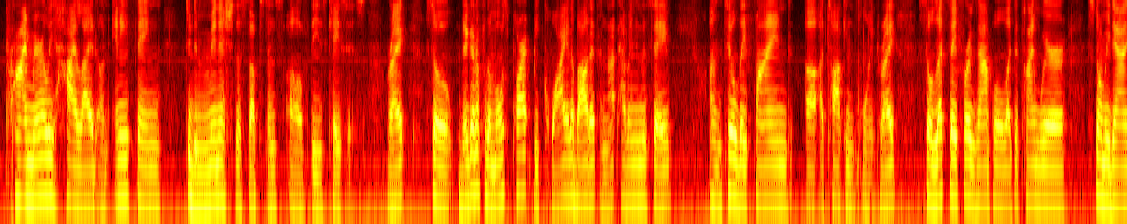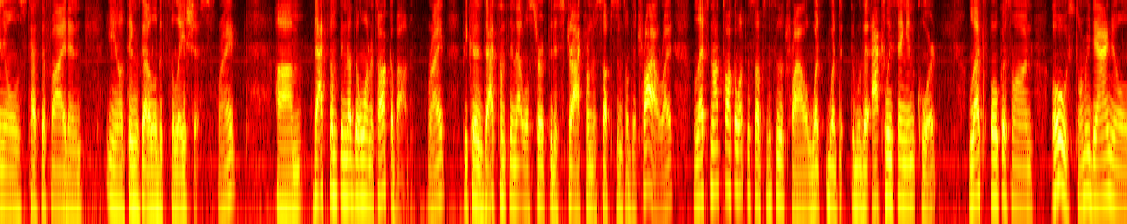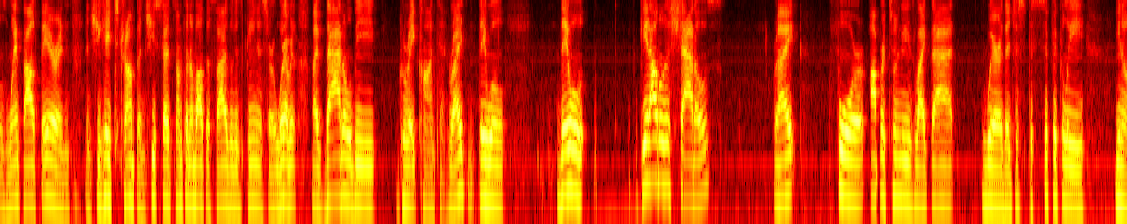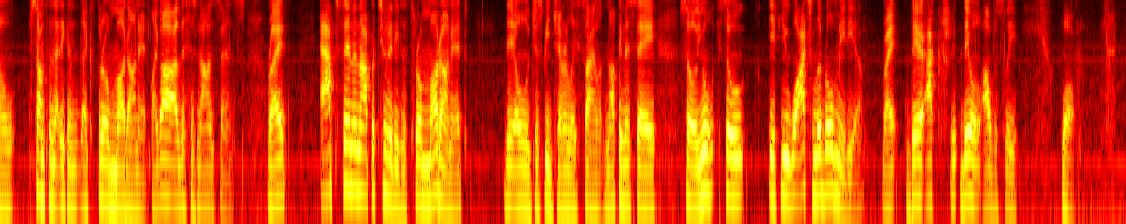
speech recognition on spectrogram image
primarily highlight on anything to diminish the substance of these cases, right? So they're going to, for the most part, be quiet about it and not have anything to say until they find uh, a talking point, right? So let's say, for example, like the time where Stormy Daniels testified and you know things got a little bit salacious, right? Um, that's something that they'll want to talk about, right? Because that's something that will serve to distract from the substance of the trial, right? Let's not talk about the substance of the trial, what, what, what they're actually saying in court. Let's focus on, oh, Stormy Daniels went out there and, and she hates Trump and she said something about the size of his penis or whatever. Like that'll be great content, right? They will, they will get out of the shadows, right? For opportunities like that where they're just specifically, you know, something that they can like throw mud on it, like, ah, oh, this is nonsense, right? Absent an opportunity to throw mud on it, they'll just be generally silent, nothing to say. So you'll, so if you watch liberal media, right, they're actually, they will obviously, well,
